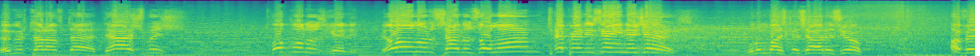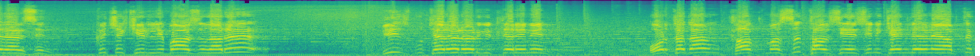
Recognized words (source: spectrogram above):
Öbür tarafta DAEŞ'miş. Topunuz gelin. Ne olursanız olun tepenize ineceğiz. Bunun başka çaresi yok. Affedersin. Kıçı kirli bazıları biz bu terör örgütlerinin ortadan kalkması tavsiyesini kendilerine yaptık.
